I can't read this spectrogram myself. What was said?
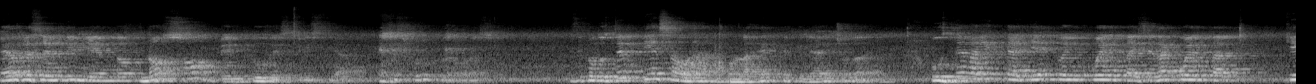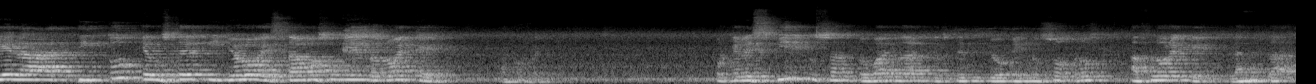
el resentimiento no son virtudes cristianas. Eso es fruto de la oración. Es decir, cuando usted empieza a orar por la gente que le ha hecho daño, usted va a ir cayendo en cuenta y se da cuenta que la actitud que usted y yo estamos asumiendo no es que porque el Espíritu Santo va a ayudar que usted y yo en nosotros aflore que la verdad.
